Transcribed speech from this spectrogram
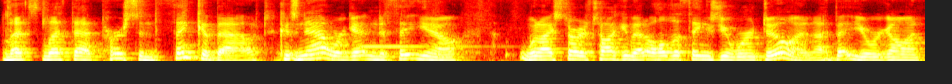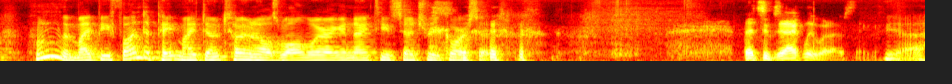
Let's let that person think about because now we're getting to think. You know, when I started talking about all the things you weren't doing, I bet you were going, hmm, it might be fun to paint my toenails while wearing a 19th century corset. That's exactly what I was thinking. Yeah.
